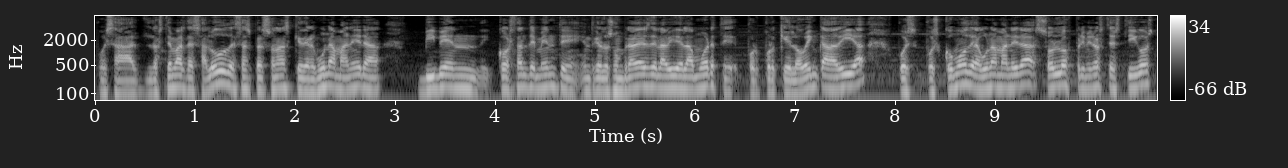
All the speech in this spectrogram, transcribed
pues a los temas de salud, esas personas que de alguna manera viven constantemente entre los umbrales de la vida y la muerte por, porque lo ven cada día, pues, pues como de alguna manera son los primeros testigos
